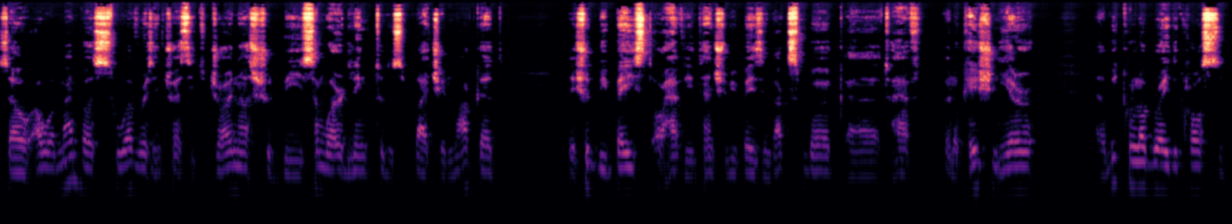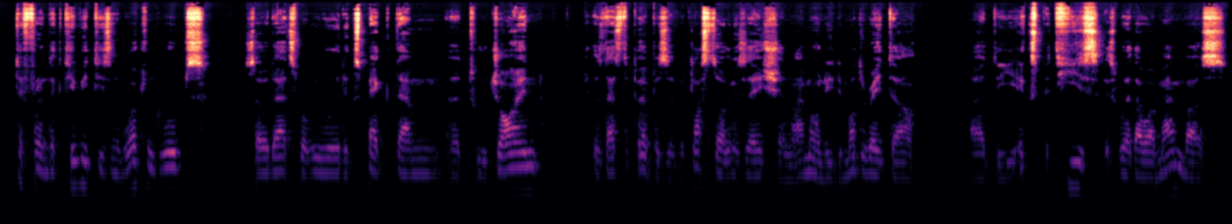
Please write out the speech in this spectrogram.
So our members, whoever is interested to join us, should be somewhere linked to the supply chain market. They should be based or have the intention to be based in Luxembourg, uh, to have a location here. Uh, we collaborate across different activities and working groups. So that's what we would expect them uh, to join, because that's the purpose of a cluster organization. I'm only the moderator. Uh, the expertise is with our members.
